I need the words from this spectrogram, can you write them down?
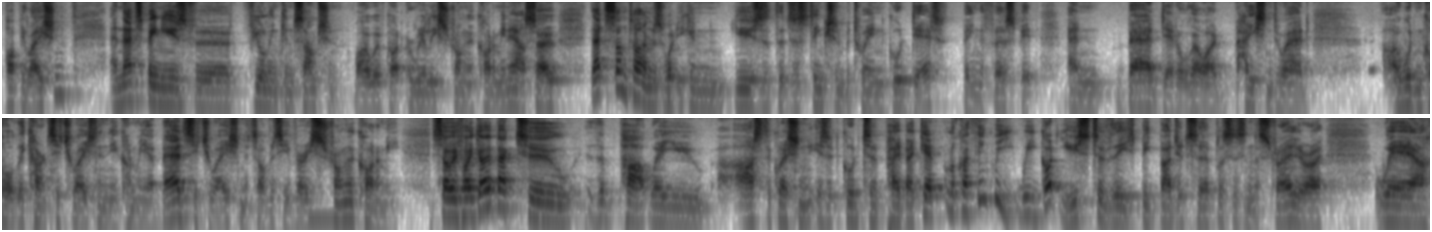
population. And that's been used for fueling consumption, why we've got a really strong economy now. So that's sometimes what you can use as the distinction between good debt, being the first bit, and bad debt, although I'd hasten to add I wouldn't call the current situation in the economy a bad situation. It's obviously a very strong economy. So, if I go back to the part where you asked the question, is it good to pay back debt? Look, I think we, we got used to these big budget surpluses in Australia uh, where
